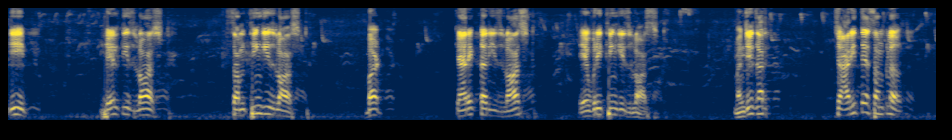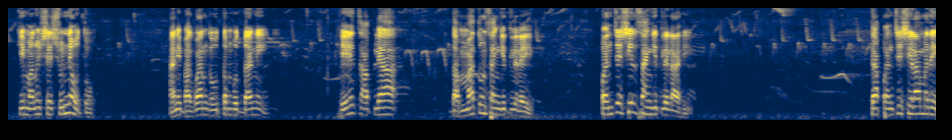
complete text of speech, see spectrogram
If health is lost something is lost but character is lost everything is lost म्हणजे जर चारित्र्य संपलं की मनुष्य शून्य होतो आणि भगवान गौतम बुद्धांनी हेच आपल्या धम्मातून सांगितलेलं आहे पंचशील सांगितलेलं आहे. त्या पंचशिलामध्ये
